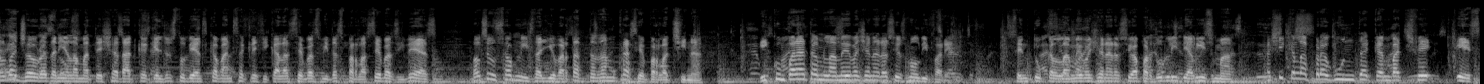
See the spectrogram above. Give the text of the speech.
el vaig veure tenia la mateixa edat que aquells estudiants que van sacrificar les seves vides per les seves idees, pels seus somnis de llibertat de democràcia per la Xina. I comparat amb la meva generació és molt diferent. Sento que la meva generació ha perdut l'idealisme, així que la pregunta que em vaig fer és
